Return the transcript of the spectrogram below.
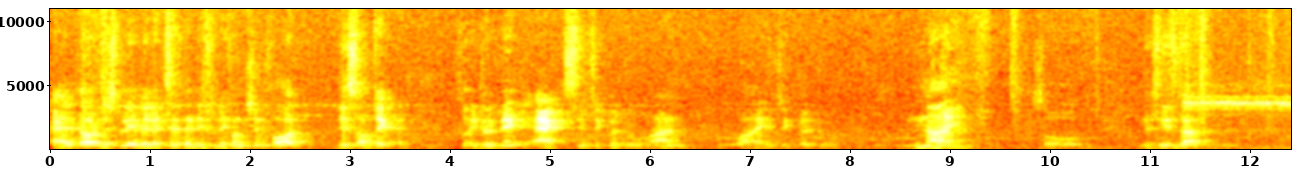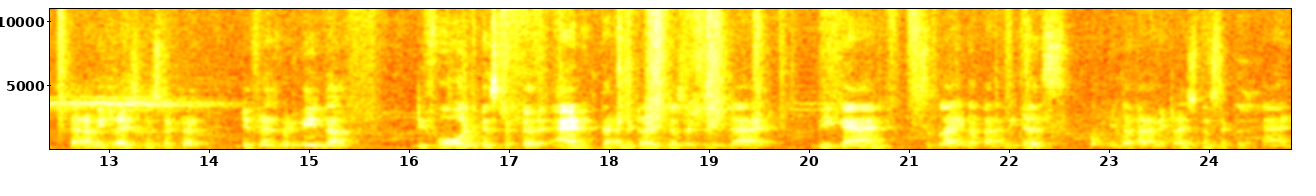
L dot display will access the display function for this object. So it will print x is equal to 1, y is equal to 9. So this is the parameterized constructor. Difference between the default constructor and parameterized constructor is that we can supply the parameters in the parameterized constructor and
